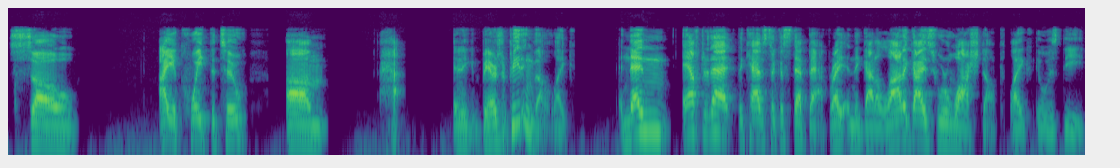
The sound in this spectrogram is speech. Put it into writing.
So I equate the two. Um, ha- and it bears repeating though, like, and then after that, the Cavs took a step back, right? And they got a lot of guys who were washed up. Like it was the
